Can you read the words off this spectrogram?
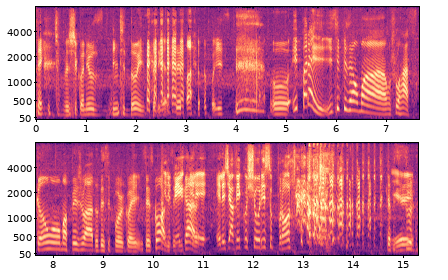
Tem, tipo, Chico News 22, tá ligado? Sei lá, foi isso. O... E peraí, e se fizer uma, um churrascão ou uma feijoada desse porco aí? Vocês comem? Ele, vem, encaram? ele, ele já vem com o chouriço pronto. Que absurdo.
